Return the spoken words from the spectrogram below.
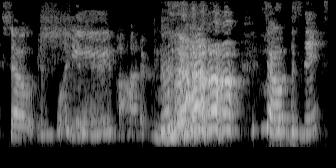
So It's like she, Harry Potter. so the snakes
